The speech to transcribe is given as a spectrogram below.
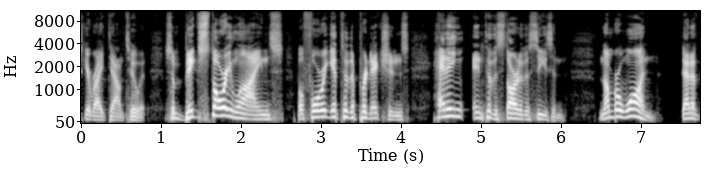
Let's get right down to it. Some big storylines before we get to the predictions heading into the start of the season. Number one, that have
